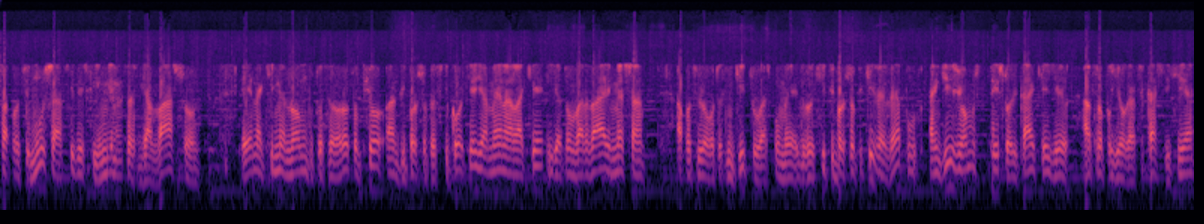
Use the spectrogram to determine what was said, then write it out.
θα προτιμούσα αυτή τη στιγμή να σας διαβάσω ένα κείμενό μου που το θεωρώ το πιο αντιπροσωπευτικό και για μένα αλλά και για τον Βαρδάρη μέσα από τη λογοτεχνική του ας πούμε εκδοχή, την προσωπική βέβαια που αγγίζει όμως και ιστορικά και ανθρωπογεωγραφικά στοιχεία ε,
